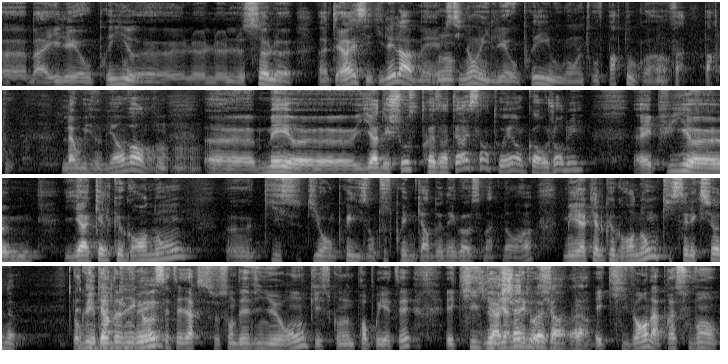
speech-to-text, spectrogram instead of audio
Euh, bah, il est au prix. Euh, le, seul intérêt, c'est qu'il est là. Mais mm. sinon, il est au prix où on le trouve partout. Quoi, hein. Enfin, partout. Là où il veut bien en vendre. Mm, mm, euh, mais il y a des choses très intéressantes, oui, encore aujourd'hui. Et puis, il y a quelques grands noms. qui, qui, ont pris, ils ont tous pris une carte de négoce maintenant, hein. mais il y a quelques grands noms qui sélectionnent donc une carte de négoce, c'est-à-dire que ce sont des vignerons qui ont une propriété et qui, deviennent négociants et qui vendent. Après, souvent,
